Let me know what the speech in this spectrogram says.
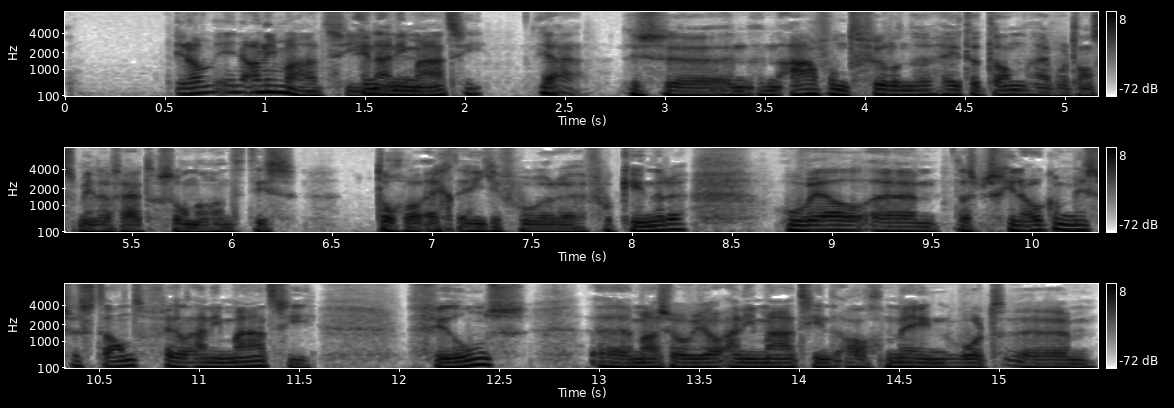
In, in animatie? In animatie. Ja, dus uh, een, een avondvullende heet het dan. Hij wordt dan smiddags uitgezonden, want het is toch wel echt eentje voor, uh, voor kinderen. Hoewel, uh, dat is misschien ook een misverstand. Veel animatiefilms, uh, maar sowieso animatie in het algemeen wordt ehm,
